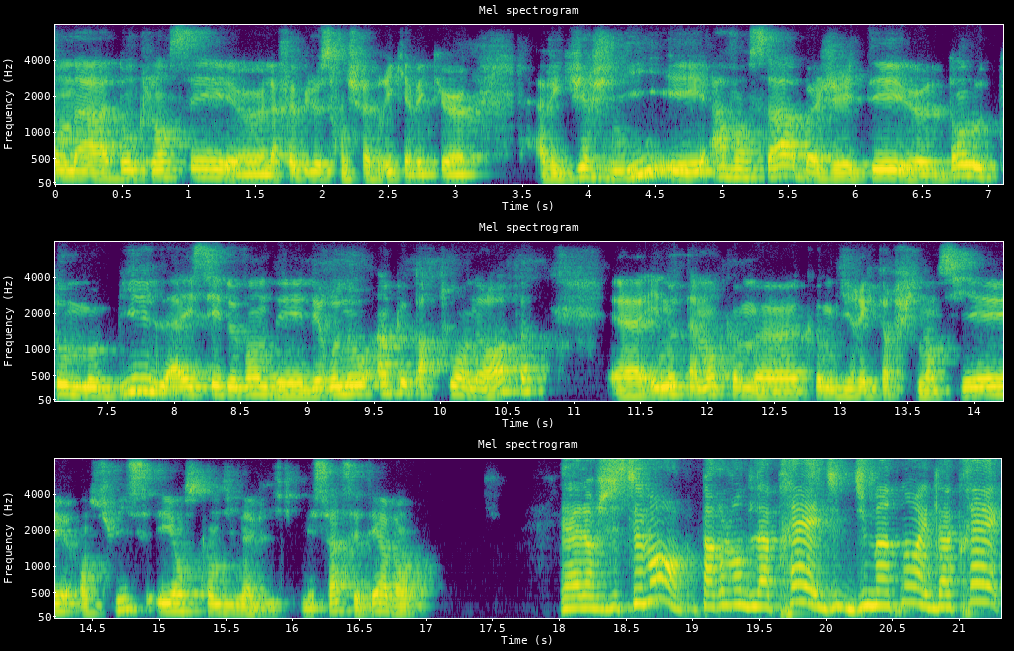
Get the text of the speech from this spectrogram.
on a donc lancé euh, la fabuleuse French Fabric avec avec Virginie. Et avant ça, bah, j'ai été euh, dans l'automobile à essayer de vendre des, Renault un peu partout en Europe, euh, et notamment comme, euh, comme directeur financier en Suisse et en Scandinavie. Mais ça, c'était avant. Et alors justement, parlons de l'après, du, du, maintenant et de l'après.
